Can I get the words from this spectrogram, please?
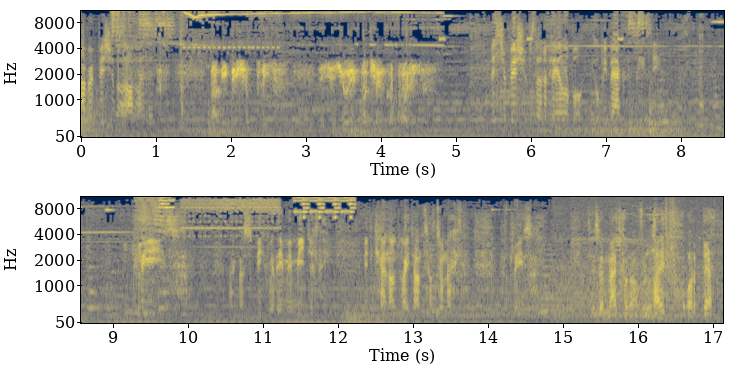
Robert Bishop's office. Bobby Bishop, please. This is Yuri Pochenko calling. Mr. Bishop's unavailable. He'll be back this evening. Please. I must speak with him immediately. It cannot wait until tonight. Please. It is a matter of life or death.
